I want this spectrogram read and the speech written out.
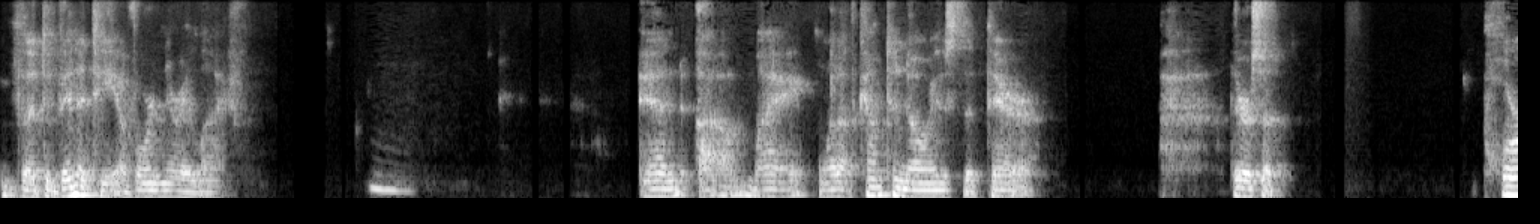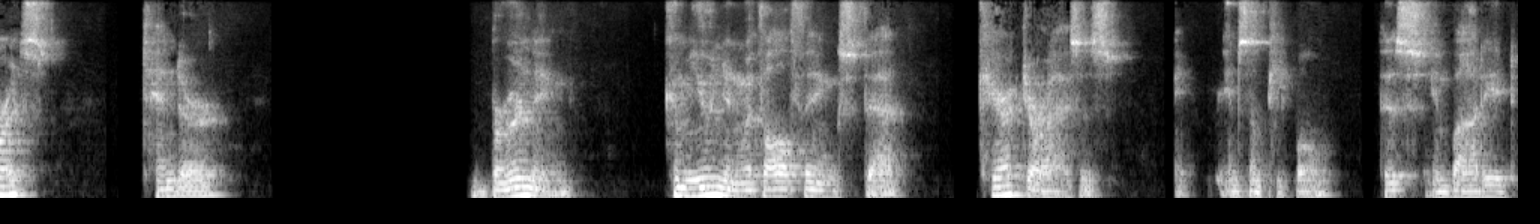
the divinity of ordinary life. Mm. And uh, my what I've come to know is that there there's a porous, tender, burning communion with all things that characterizes in some people this embodied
